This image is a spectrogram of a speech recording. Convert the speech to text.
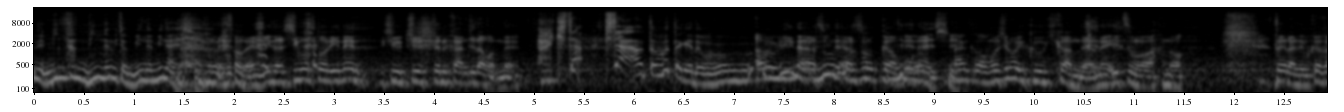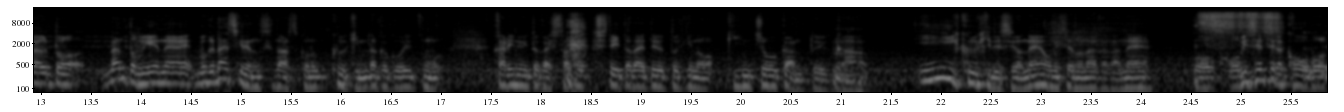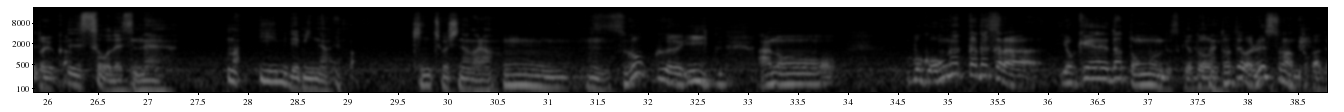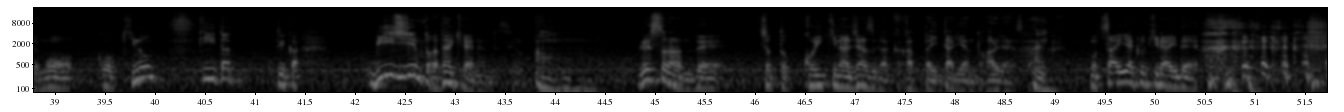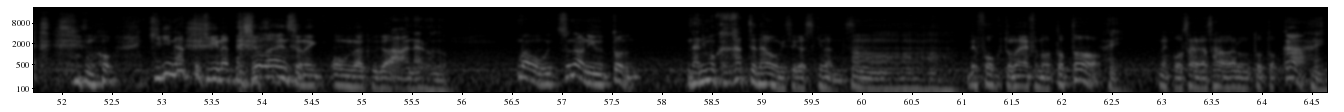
でみんなみんな見てもみんな見ないし。そうねみんな仕事にね集中してる感じだもんね。あ来た来たと思ったけどもあみんなみそうだよそうか見れないし。なんか面白い空気感だよね。いつもあのテーラーで伺うと何とも言えない僕大好きなんですけどあそこの空気なんかこういつも仮縫いとかさせしていただいてる時の緊張感というか、いい空気ですよねお店の中がね。こうお店っていうか工房というかえそうですね。まあいい意味でみんなやっぱ緊張しながら。うん。うん。すごくいいあの僕音楽家だから余計だと思うんですけど、はい。例えばレストランとかでもこう気の利いたっていうか BGM とか大嫌いなんですよ。あレストランでちょっと小粋なジャズがかかったイタリアンとかあるじゃないですか、はい。もう最悪嫌いで。もう気になって気になってしょうがないんですよね音楽あが。あなるほど。まあ素直に言うと何もかかってないお店が好きなんですよ。あでフォークとナイフの音と、あはい。なんかお皿が触る音とか、はい。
